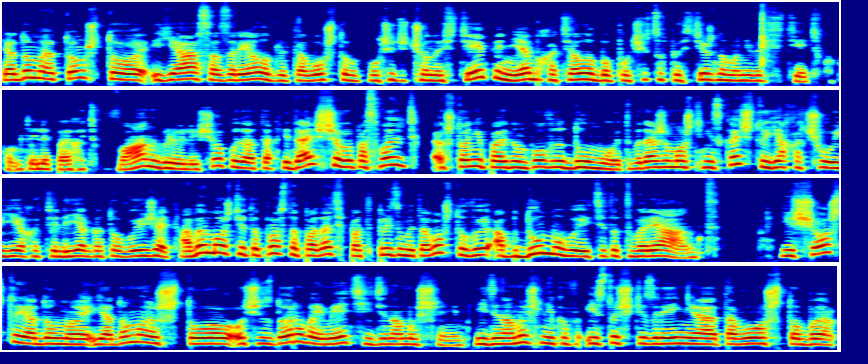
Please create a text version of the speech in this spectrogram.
Я думаю о том, что я созрела для того, чтобы получить ученую степень, я бы хотела бы поучиться в престижном университете в каком-то, или поехать в Англию, или еще куда-то. И дальше вы посмотрите, что они по этому поводу думают. Вы даже можете не сказать, что я хочу уехать или я готова уезжать, а вы можете это просто подать под призмой того, что вы обдумываете этот вариант. Еще что я думаю? Я думаю, что очень здорово иметь единомышленников. Единомышленников и с точки зрения того, чтобы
